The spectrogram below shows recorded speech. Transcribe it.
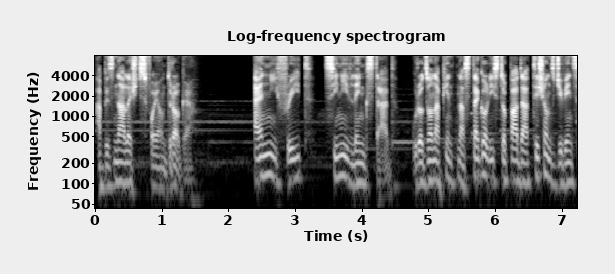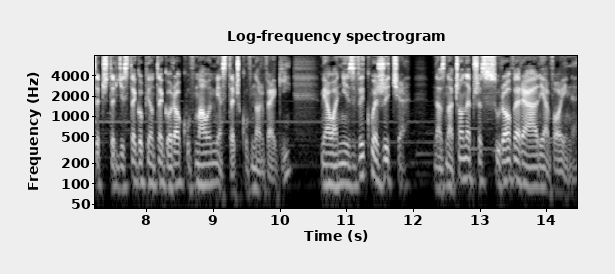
aby znaleźć swoją drogę. Annie Fried Cini Lingstad, urodzona 15 listopada 1945 roku w małym miasteczku w Norwegii, miała niezwykłe życie, naznaczone przez surowe realia wojny.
